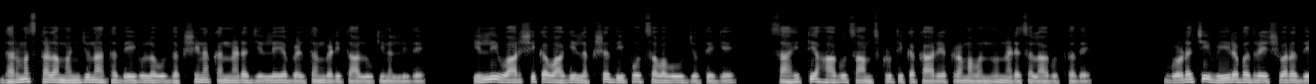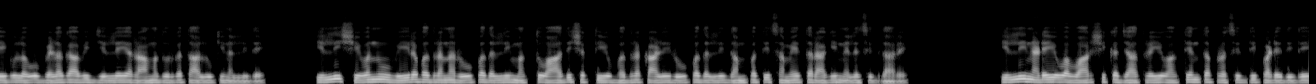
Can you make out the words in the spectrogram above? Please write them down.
ಧರ್ಮಸ್ಥಳ ಮಂಜುನಾಥ ದೇಗುಲವು ದಕ್ಷಿಣ ಕನ್ನಡ ಜಿಲ್ಲೆಯ ಬೆಳ್ತಂಗಡಿ ತಾಲೂಕಿನಲ್ಲಿದೆ. ಇಲ್ಲಿ ವಾರ್ಷಿಕವಾಗಿ ಲಕ್ಷ ದೀಪೋತ್ಸವವು ಜೊತೆಗೆ ಸಾಹಿತ್ಯ ಹಾಗೂ ಸಾಂಸ್ಕೃತಿಕ ಕಾರ್ಯಕ್ರಮವನ್ನು ನಡೆಸಲಾಗುತ್ತದೆ. ಗೊಡಚಿ ವೀರಭದ್ರೇಶ್ವರ ದೇಗುಲವು ಬೆಳಗಾವಿ ಜಿಲ್ಲೆಯ ರಾಮದುರ್ಗ ತಾಲೂಕಿನಲ್ಲಿದೆ. ಇಲ್ಲಿ ಶಿವನು ವೀರಭದ್ರನ ರೂಪದಲ್ಲಿ ಮತ್ತು ಆದಿಶಕ್ತಿಯು ಭದ್ರಕಾಳಿ ರೂಪದಲ್ಲಿ ದಂಪತಿ ಸಮೇತರಾಗಿ ನೆಲೆಸಿದ್ದಾರೆ. ಇಲ್ಲಿ ನಡೆಯುವ ವಾರ್ಷಿಕ ಜಾತ್ರೆಯು ಅತ್ಯಂತ ಪ್ರಸಿದ್ಧಿ ಪಡೆದಿದೆ.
